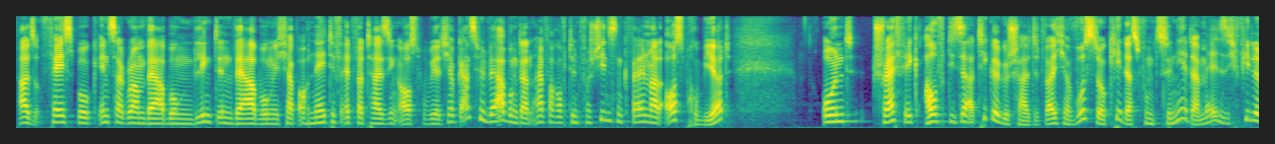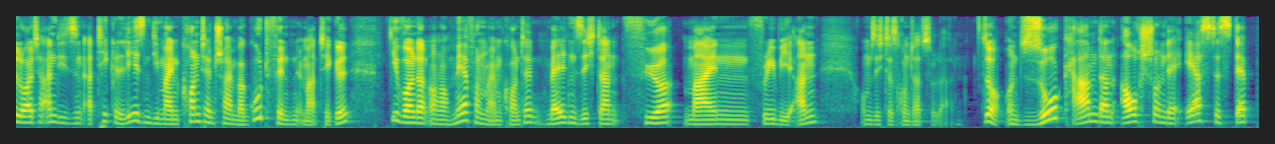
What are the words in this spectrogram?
Also Facebook, Instagram Werbung, LinkedIn Werbung, ich habe auch Native Advertising ausprobiert. Ich habe ganz viel Werbung dann einfach auf den verschiedensten Quellen mal ausprobiert und Traffic auf diese Artikel geschaltet, weil ich ja wusste, okay, das funktioniert. Da melden sich viele Leute an, die diesen Artikel lesen, die meinen Content scheinbar gut finden im Artikel. Die wollen dann auch noch mehr von meinem Content, melden sich dann für mein Freebie an, um sich das runterzuladen. So, und so kam dann auch schon der erste Step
